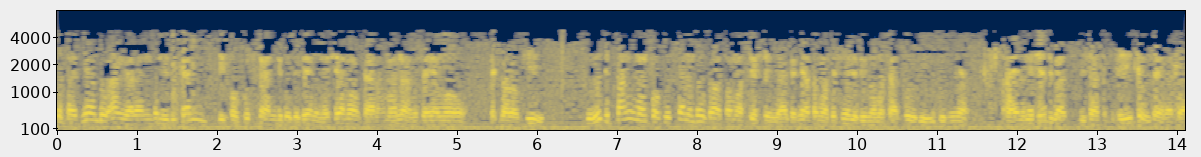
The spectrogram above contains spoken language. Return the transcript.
sebaiknya untuk anggaran pendidikan difokuskan gitu. Jadi Indonesia mau ke arah mana, misalnya mau teknologi. Dulu Jepang memfokuskan untuk ke otomotif sehingga akhirnya otomotifnya jadi nomor satu di dunia. Nah Indonesia juga bisa seperti itu saya rasa.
